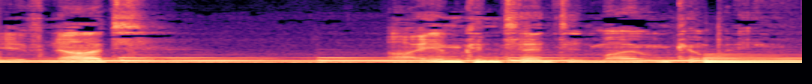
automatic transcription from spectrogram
If not, I am content in my own company.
